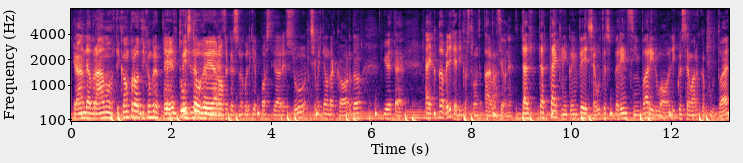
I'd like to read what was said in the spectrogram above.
Grande Abramo, ti compro, ti compro per Beh, i pesi tutto vero. mezzo, che sono quelli che posso tirare su, ci mettiamo d'accordo, io e te. Ecco, allora, vedi che dico stronzo. Allora, Attenzione. Da, da tecnico invece ha avuto esperienze in vari ruoli, questo è Marco Caputo, eh,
